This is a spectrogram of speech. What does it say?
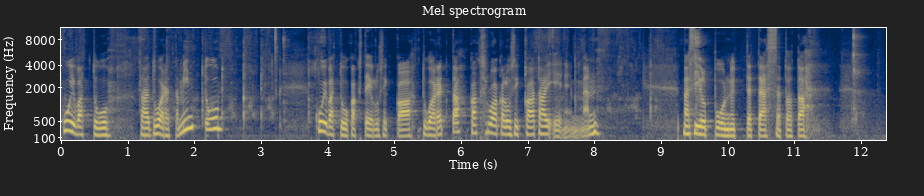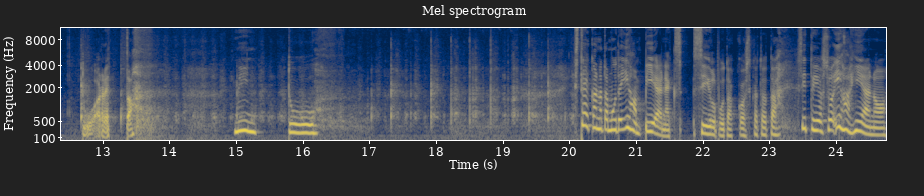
kuivattua tai tuoretta minttua, kuivattua kaksi teelusikkaa, tuoretta kaksi ruokalusikkaa tai enemmän. Mä silppuun nyt tässä tota tuoretta minttua maistuu. Sitä ei kannata muuten ihan pieneksi silputa, koska tota, sitten jos se on ihan hienoa,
